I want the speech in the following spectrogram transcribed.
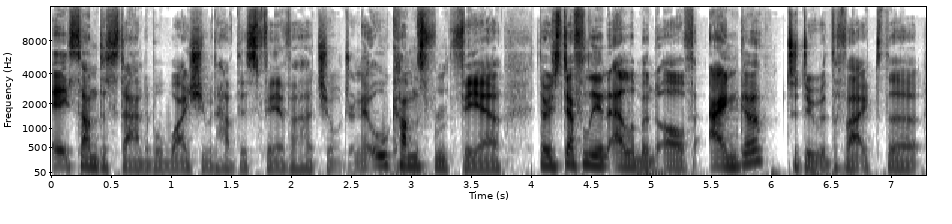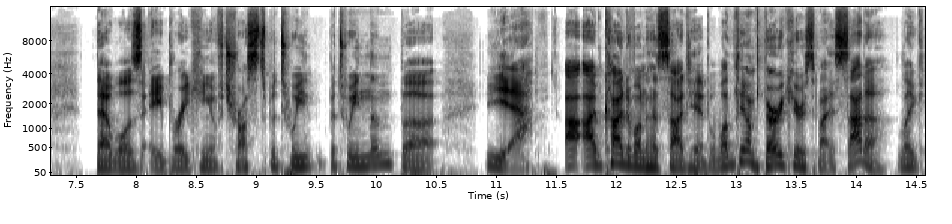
It's understandable why she would have this fear for her children. It all comes from fear. There's definitely an element of anger to do with the fact that there was a breaking of trust between between them, but yeah, I- am kind of on her side here. But one thing I'm very curious about is Sada. Like,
